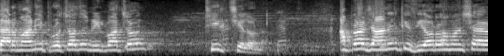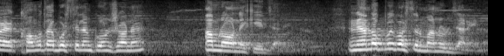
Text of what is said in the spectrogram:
তার মানে প্রচলিত নির্বাচন ঠিক ছিল না। আপনারা জানেন কি জিয়াউর রহমান সাহেব ক্ষমতায় বসছিলেন কোন সনে? আমরা অনেকেই জানি না। নিরানব্বই পার্সেন্ট মানুষ জানি না।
